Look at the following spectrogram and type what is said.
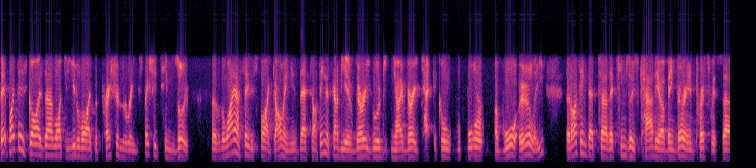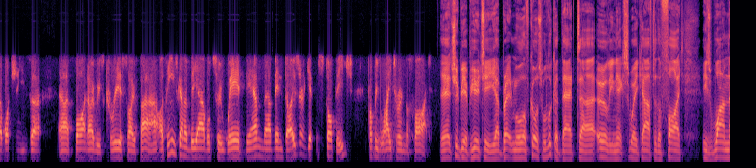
both these guys uh, like to utilise the pressure in the ring, especially Tim Tszyu. The, the way I see this fight going is that I think it's going to be a very good, you know, very tactical war, a war early. But I think that uh, that Tim Tszyu's cardio, I've been very impressed with uh, watching his uh, uh, fight over his career so far. I think he's going to be able to wear down uh, Mendoza and get the stoppage probably later in the fight. Yeah, it should be a beauty, uh, Brett Moore. Of course, we'll look at that uh, early next week after the fight is won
